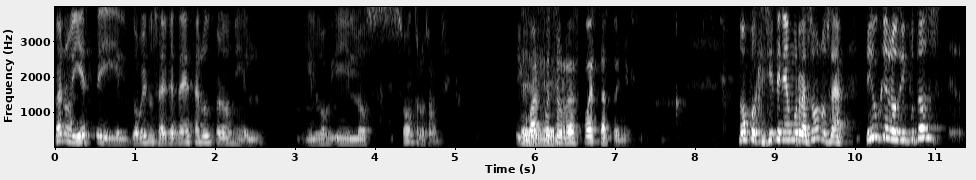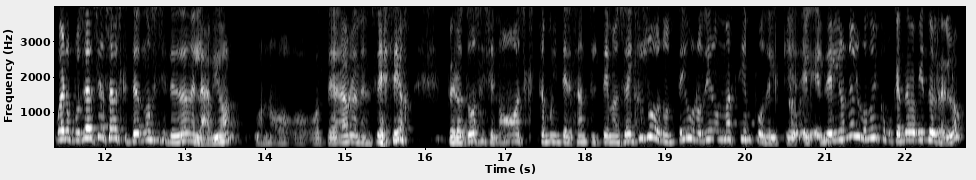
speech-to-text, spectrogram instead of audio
Bueno, y este, y el gobierno Secretaría de Salud, perdón, y, el, y, los otros, hombre. ¿Y cuál fue su eh, respuesta, Toño? No, porque sí teníamos razón, o sea, te digo que los diputados, bueno, pues ya, sabes que no sé si te dan el avión o no, o te hablan en serio, pero todos dicen, no, es que está muy interesante el tema, o sea, incluso no, te digo, nos dieron más tiempo del que, el, de Leonel Godoy como que andaba viendo el reloj,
